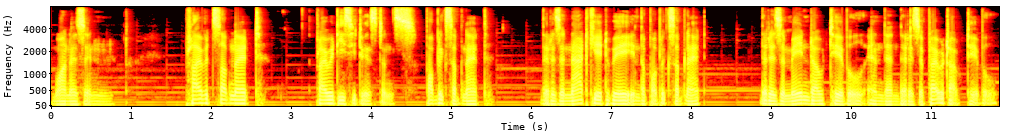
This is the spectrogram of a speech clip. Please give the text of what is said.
One is in private subnet, private EC2 instance, public subnet. There is a NAT gateway in the public subnet. There is a main route table and then there is a private route table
